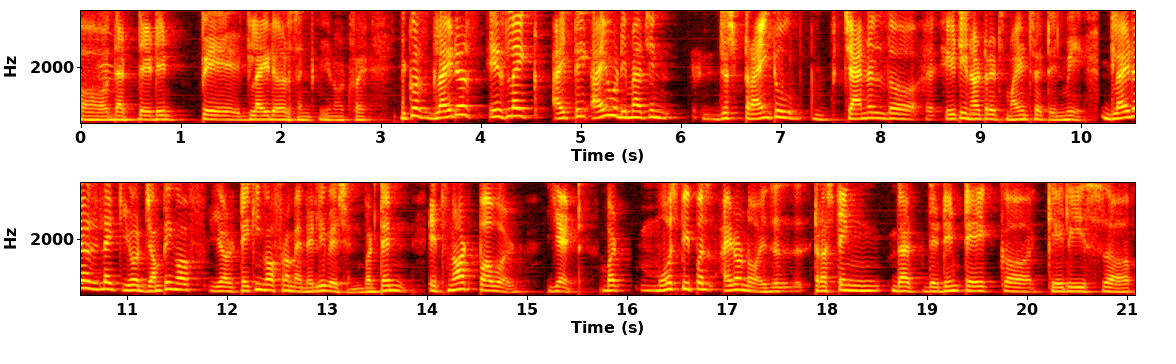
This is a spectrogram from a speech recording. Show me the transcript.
uh, that they didn't pay gliders and you know try. Because gliders is like i think i would imagine just trying to channel the 1800s mindset in me. Gliders is like you're jumping off you're taking off from an elevation but then it's not powered yet. But most people i don't know trusting that they didn't take uh, Cayley's uh,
